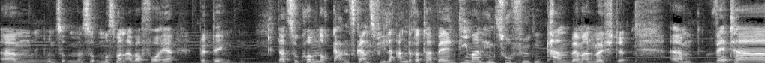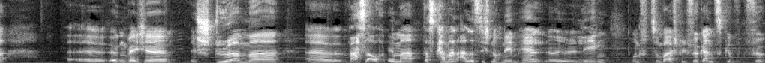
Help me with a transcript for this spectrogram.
ähm, und so, so muss man aber vorher bedenken. Dazu kommen noch ganz, ganz viele andere Tabellen, die man hinzufügen kann, wenn man möchte ähm, Wetter, äh, irgendwelche Stürme, was auch immer. Das kann man alles sich noch nebenher äh, legen und zum Beispiel für ganz für,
